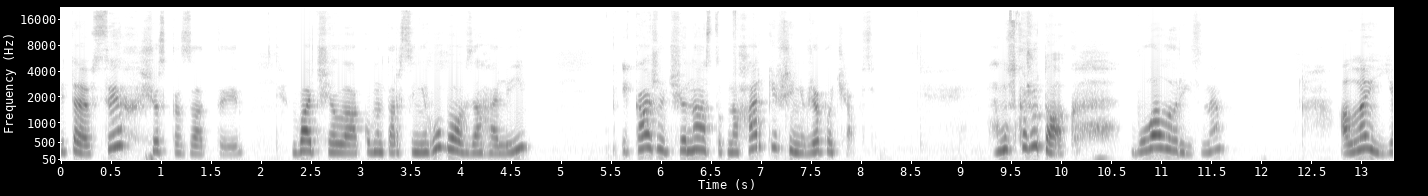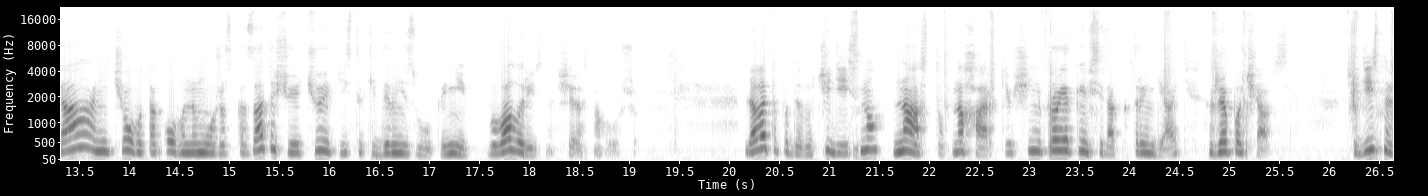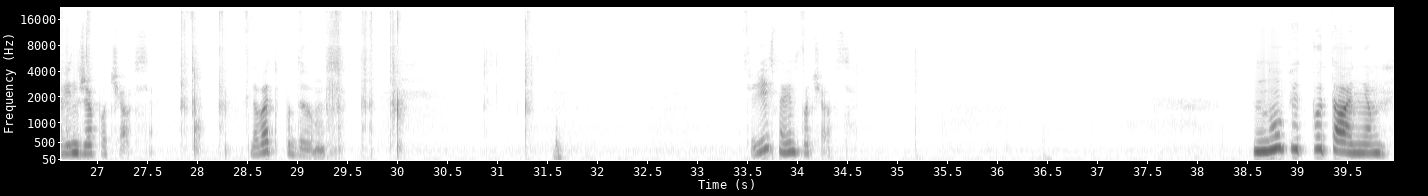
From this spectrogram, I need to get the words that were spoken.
Вітаю всіх, що сказати. Бачила коментар Синігубова взагалі, і кажуть, що наступ на Харківщині вже почався. Ну, скажу так, бувало різне, але я нічого такого не можу сказати, що я чую якісь такі дивні звуки. Ні, бувало різне, ще раз наголошую. Давайте подивимось, чи дійсно наступ на Харківщині, про який всі так трендять, вже почався. Чи дійсно він вже почався? Давайте подивимось. Чи дійсно він почався? Ну, під питанням.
